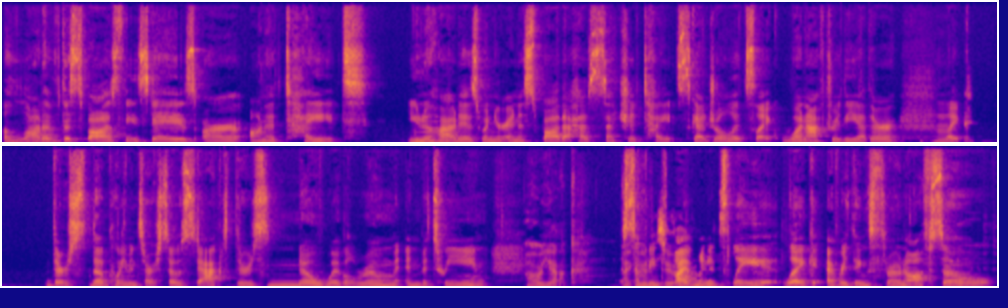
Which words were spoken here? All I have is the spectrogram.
a lot of the spas these days are on a tight you know how it is when you're in a spa that has such a tight schedule it's like one after the other mm-hmm. like there's the appointments are so stacked there's no wiggle room in between oh yuck I somebody's five it. minutes late like everything's thrown off so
